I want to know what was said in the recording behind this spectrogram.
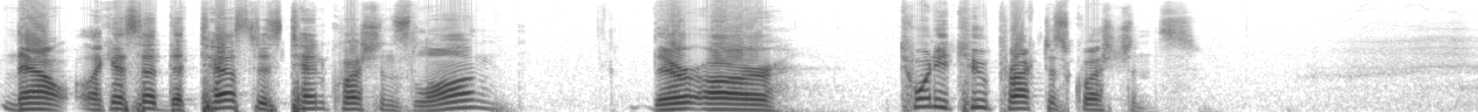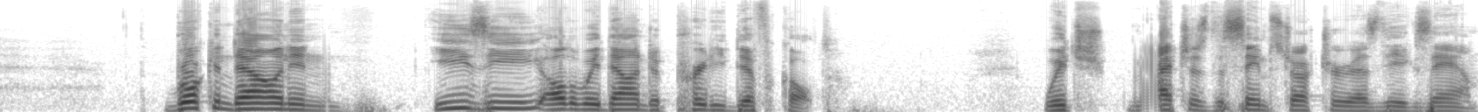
Now, like I said, the test is 10 questions long. There are 22 practice questions broken down in easy all the way down to pretty difficult, which matches the same structure as the exam.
